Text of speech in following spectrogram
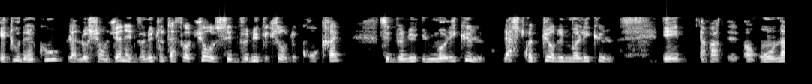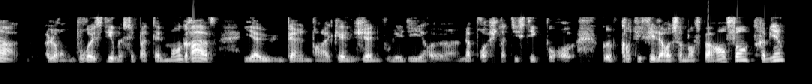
et tout d'un coup, la notion de gène est devenue tout à fait autre chose. C'est devenu quelque chose de concret. C'est devenu une molécule, la structure d'une molécule. Et on a alors on pourrait se dire, bah, c'est pas tellement grave. Il y a eu une période dans laquelle gène voulait dire euh, une approche statistique pour euh, quantifier la ressemblance par enfant, très bien.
